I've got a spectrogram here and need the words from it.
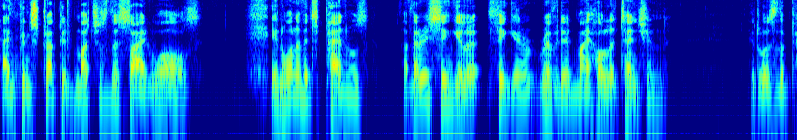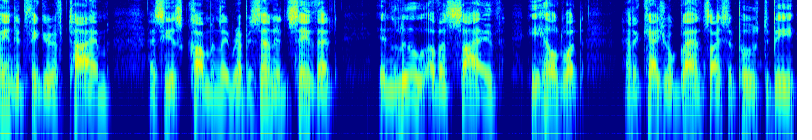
and constructed much as the side walls. In one of its panels, a very singular figure riveted my whole attention. It was the painted figure of Time, as he is commonly represented, save that, in lieu of a scythe, he held what, at a casual glance, I supposed to be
